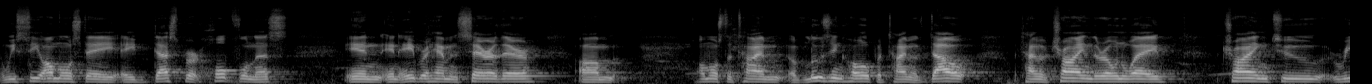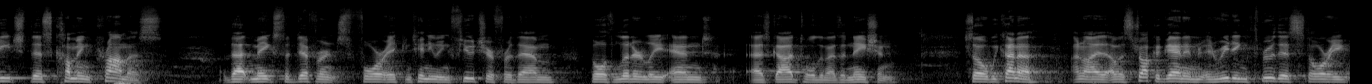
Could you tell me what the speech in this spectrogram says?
We see almost a, a desperate hopefulness in, in Abraham and Sarah there, um, almost a time of losing hope, a time of doubt, a time of trying their own way, trying to reach this coming promise that makes the difference for a continuing future for them, both literally and as God told them as a nation. So we kind of, I know, I, I, was struck again in, in reading through this story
